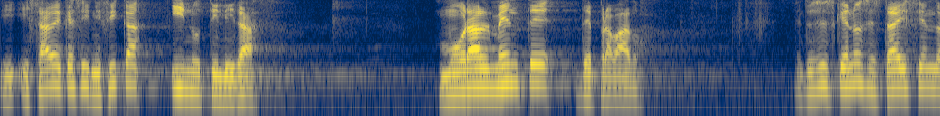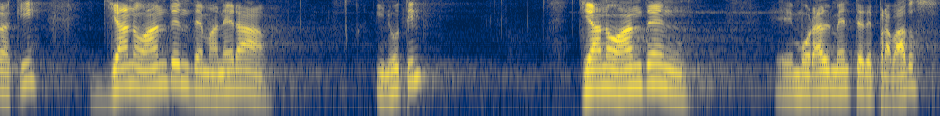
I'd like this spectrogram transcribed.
Y, sabe qué significa inutilidad, moralmente depravado. Entonces, ¿qué nos está diciendo aquí? Ya no anden de manera inútil, ya no anden eh, moralmente depravados.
